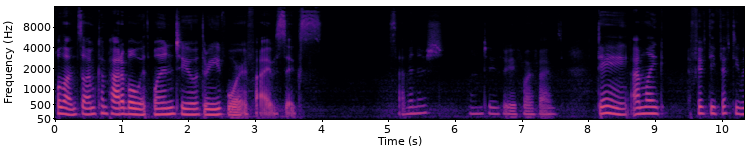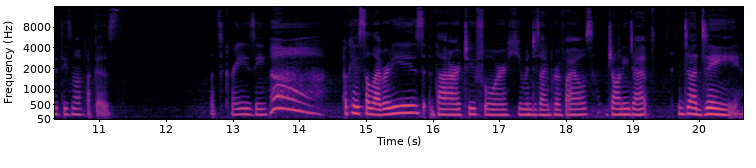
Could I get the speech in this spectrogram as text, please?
Hold on. So I'm compatible with one, two, three, four, five, six, seven ish. One, two, three, four, five. Dang, I'm like 50 50 with these motherfuckers. That's crazy. okay, celebrities that are two for human design profiles Johnny Depp, Daddy,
